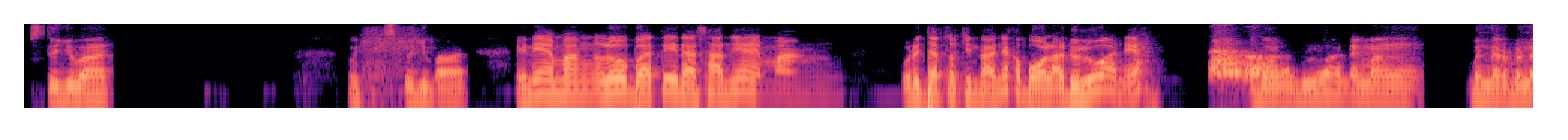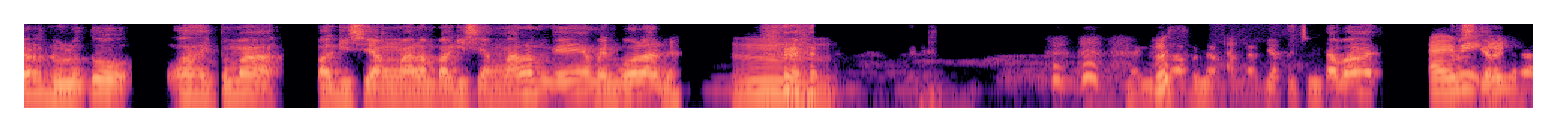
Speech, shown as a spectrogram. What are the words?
Setuju banget. Wih, Setuju banget. ini emang lu berarti dasarnya emang udah jatuh cintanya ke bola duluan ya? Ke bola duluan emang bener-bener dulu tuh wah itu mah pagi siang malam pagi siang malam kayaknya main bola dah. Hmm. Main Terus? bener-bener jatuh cinta banget. Eh Terus ini, gara-gara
